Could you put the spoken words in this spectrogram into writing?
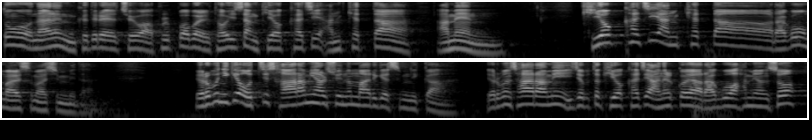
또 나는 그들의 죄와 불법을 더 이상 기억하지 않겠다. 아멘. 기억하지 않겠다라고 말씀하십니다. 여러분 이게 어찌 사람이 할 수 있는 말이겠습니까? 여러분 사람이 이제부터 기억하지 않을 거야라고 하면서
